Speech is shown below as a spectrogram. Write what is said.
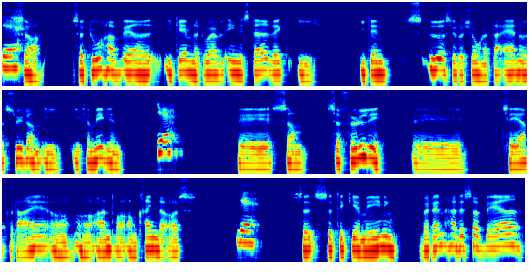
Ja, Så, så du har været igennem, og du er vel egentlig stadigvæk i, i den ydersituation, at der er noget sygdom i, i familien, ja, øh, som selvfølgelig øh, tærer på dig og, og andre omkring dig også. ja. Så, så det giver mening. Hvordan har det så været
